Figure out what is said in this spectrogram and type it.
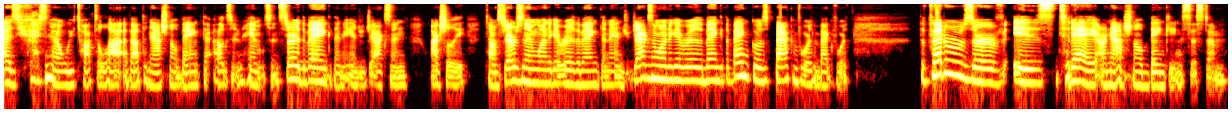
as you guys know, we've talked a lot about the National Bank, that Alexander Hamilton started the bank, then Andrew Jackson, actually, Thomas Jefferson wanted to get rid of the bank, then Andrew Jackson wanted to get rid of the bank. The bank goes back and forth and back and forth. The Federal Reserve is today our national banking system.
